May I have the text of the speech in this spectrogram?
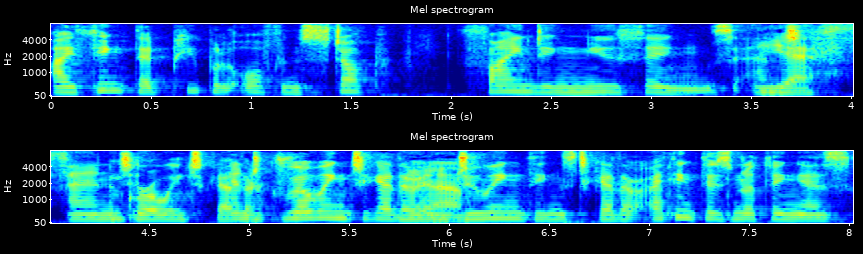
I think that people often stop finding new things and Yes, and, and growing together. and growing together Yeah. and doing things together. I think there's nothing as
